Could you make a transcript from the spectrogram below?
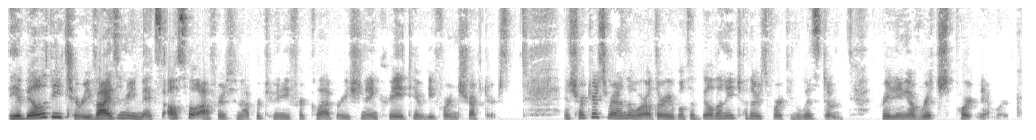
The ability to revise and remix also offers an opportunity for collaboration and creativity for instructors. Instructors around the world are able to build on each other's work and wisdom, creating a rich support network.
